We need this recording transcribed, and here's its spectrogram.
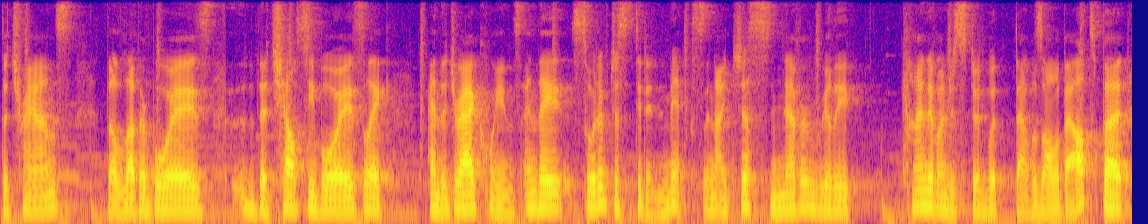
the trans, the leather boys, the Chelsea boys, like and the drag queens, and they sort of just didn't mix. And I just never really kind of understood what that was all about. But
